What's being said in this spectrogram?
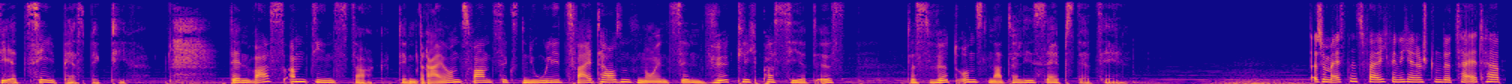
die Erzählperspektive. Denn was am Dienstag, dem 23. Juli 2019 wirklich passiert ist, das wird uns Nathalie selbst erzählen. Also meistens fahre ich, wenn ich eine Stunde Zeit habe,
